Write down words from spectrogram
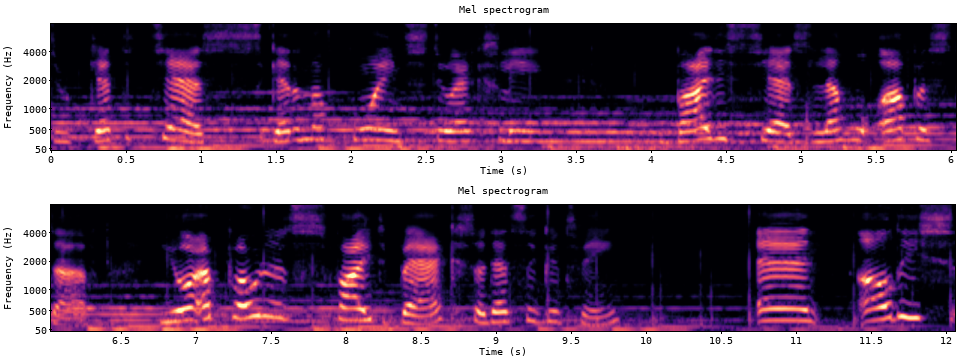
to get the chests, get enough coins to actually buy these chests, level up and stuff. Your opponents fight back, so that's a good thing. And all these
